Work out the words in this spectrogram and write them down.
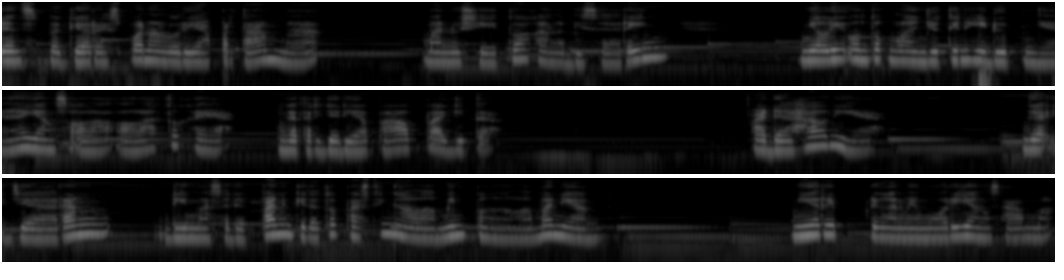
Dan sebagai respon aluriah pertama, manusia itu akan lebih sering milih untuk melanjutin hidupnya yang seolah-olah tuh kayak nggak terjadi apa-apa gitu. Padahal nih ya, gak jarang di masa depan kita tuh pasti ngalamin pengalaman yang mirip dengan memori yang sama.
